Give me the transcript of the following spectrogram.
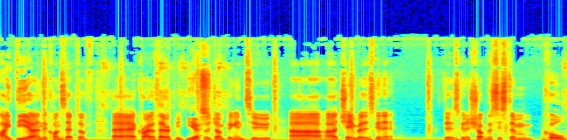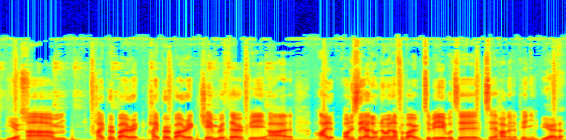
idea and the concept of uh, cryotherapy. Yes. So jumping into uh, a chamber that's gonna that's gonna shock the system cold. Yes. Um, hyperbaric hyperbaric chamber therapy. Uh, I honestly I don't know enough about to be able to to have an opinion. Yeah, that,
